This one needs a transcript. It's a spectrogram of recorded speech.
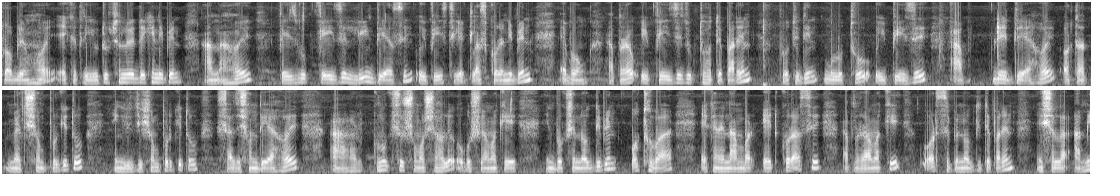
প্রবলেম হয়, এক্ষেত্রে ইউটিউব চ্যানেলে দেখে নেবেন, আর না হয় ফেসবুক পেজের লিঙ্ক দেওয়া আছে, ওই পেজ থেকে ক্লাস করে নেবেন এবং আপনারা ওই পেজে যুক্ত হতে পারেন। প্রতিদিন মূলত ওই পেজে আপডেট দেওয়া হয়, অর্থাৎ ম্যাথ সম্পর্কিত, ইংরেজি সম্পর্কিত সাজেশন দেওয়া হয়। আর কোনো কিছুর সমস্যা হলে অবশ্যই আমাকে ইনবক্সে নক দিবেন, অথবা এখানে নাম্বার এড করা আছে, আপনারা আমাকে হোয়াটসঅ্যাপে নক দিতে পারেন। ইনশাল্লাহ আমি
